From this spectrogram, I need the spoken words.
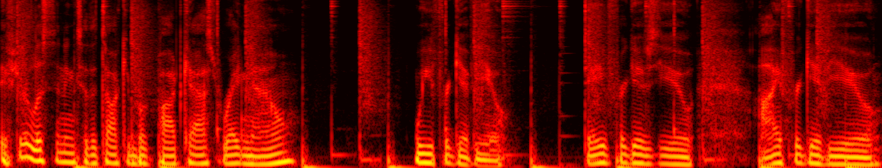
if you're listening to the Talking Book podcast right now, we forgive you. Dave forgives you. I forgive you.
